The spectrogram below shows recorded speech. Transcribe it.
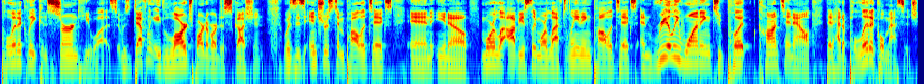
politically concerned he was. It was definitely a large part of our discussion was his interest in politics and you know more le- obviously more left leaning politics and really wanting to put content out that had a political message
